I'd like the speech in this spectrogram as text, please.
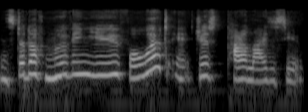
Instead of moving you forward, it just paralyzes you.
